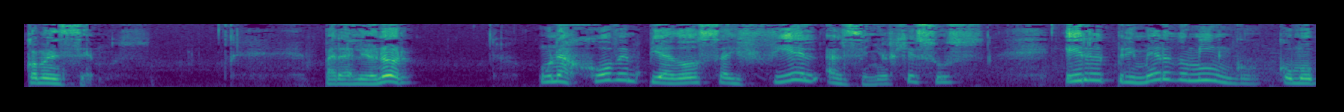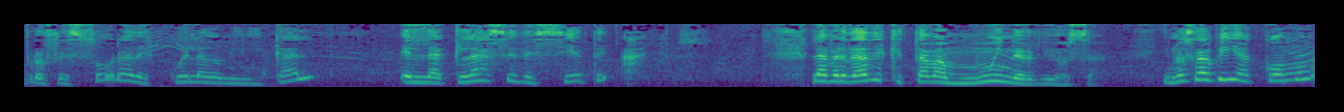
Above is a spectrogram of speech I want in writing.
Comencemos. Para Leonor, una joven piadosa y fiel al Señor Jesús, era el primer domingo como profesora de escuela dominical en la clase de siete años. La verdad es que estaba muy nerviosa y no sabía cómo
